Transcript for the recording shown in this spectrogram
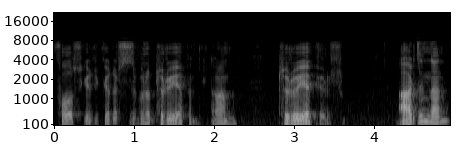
false gözüküyordur. Siz bunu true yapın. Tamam mı? True yapıyoruz. Ardından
